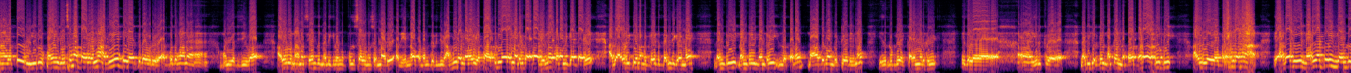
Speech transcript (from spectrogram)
நான் எப்போ ஒரு இரு பதினஞ்சு வருஷமா பாக்குறேன்னா அதே போல இருக்கிற ஒரு அற்புதமான மனிதர் ஜீவா. அவரும் நானும் சேர்ந்து நடிக்கிறேன்னு புதுசா ஒன்று சொன்னாரு. அது என்ன படம்னு தெரிஞ்சுக்க அமீர் அண்ணவர் எப்ப அப்படியே நடக்குது அப்பா அது என்ன படம்னு கேட்டாரு. அது அவர்கிட்டயே நம்ம கேட்டு தெரிஞ்சுக்கிறோமே. நன்றி நன்றி நன்றி. இந்த படம் மாபெரும் வெற்றி அடையணும். இதனுடைய கலைஞர்கள் இதுல இருக்கிற நடிகர்கள் மற்றும் இந்த பட படா கோபி அவரு பயங்கரமா அதாவது நிறைய பேர் இங்க வந்து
